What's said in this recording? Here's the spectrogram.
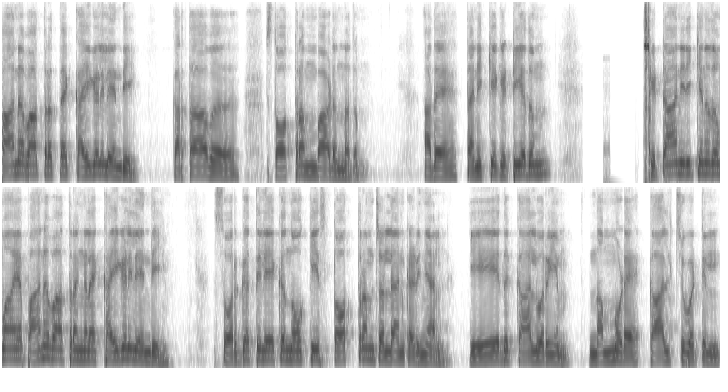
പാനപാത്രത്തെ കൈകളിലേന്തി കർത്താവ് സ്തോത്രം പാടുന്നതും അതെ തനിക്ക് കിട്ടിയതും കിട്ടാനിരിക്കുന്നതുമായ പാനപാത്രങ്ങളെ കൈകളിലേന്തി സ്വർഗത്തിലേക്ക് നോക്കി സ്തോത്രം ചൊല്ലാൻ കഴിഞ്ഞാൽ ഏത് കാൽവറിയും നമ്മുടെ കാൽച്ചുവട്ടിൽ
